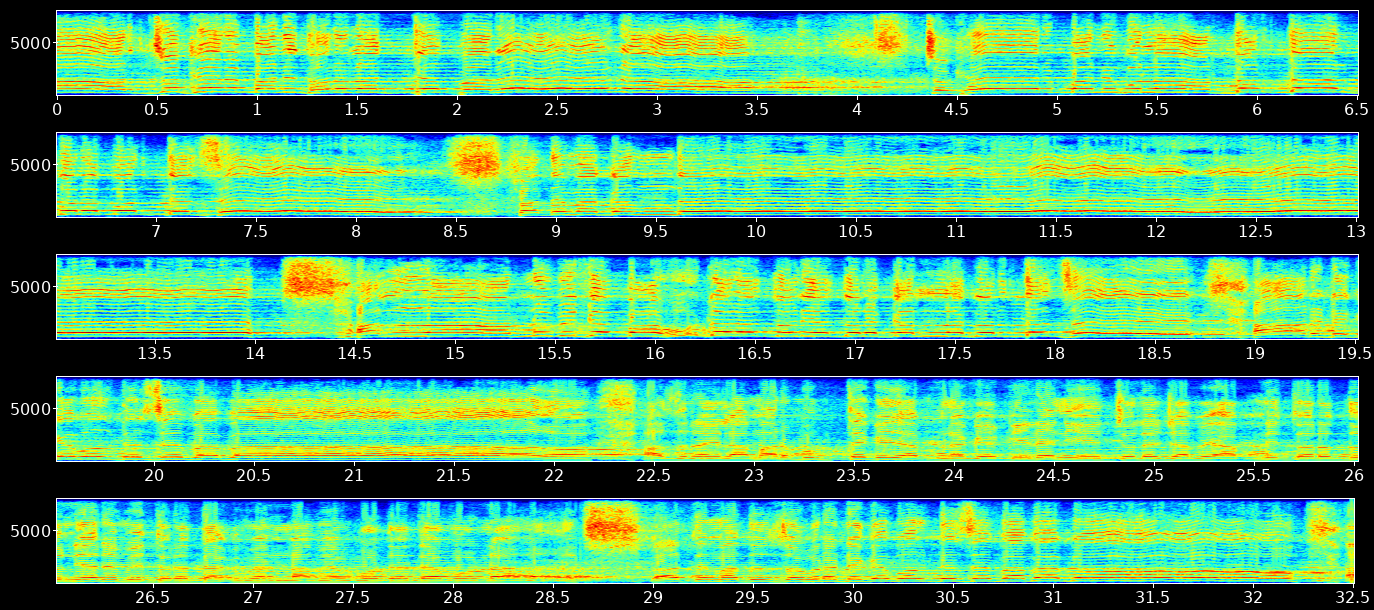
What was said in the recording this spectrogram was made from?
আর চোখের পানি ধরে রাখতে পারে না। চোখের পানিগুলা দরদার করে পড়তেছে। ফাতেমা কান্দে। ধরে জড়িয়ে ধরে কান্না করতেছে। আর ডেকে বলতেছে, বাবা, আজরাইল আমার বুক থেকে আপনাকে কিনে নিয়ে চলে যাবে। আপনি তো আর দুনিয়ার ভিতরে থাকবেন না, আমি হতে দেব না। রাতে মাদুর যখন ডেকে বলতেছে, বাবা গো,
